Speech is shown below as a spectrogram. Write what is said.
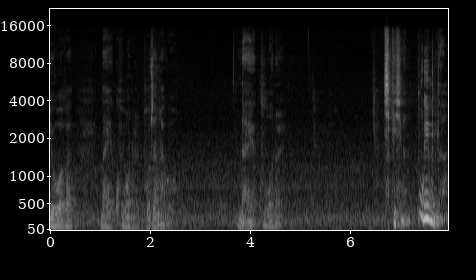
여호와가 나의 구원을 보장하고 나의 구원을 지키시는 뿔입니다.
